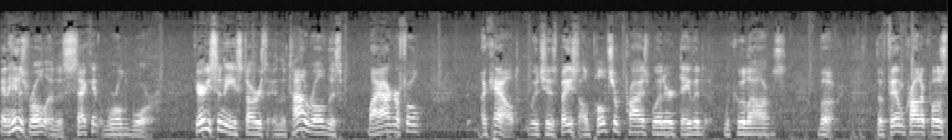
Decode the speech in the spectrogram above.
and his role in the Second World War. Gary Sinise stars in the title role of this biographical account, which is based on Pulitzer Prize winner David McCullough's book. The film chronicles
